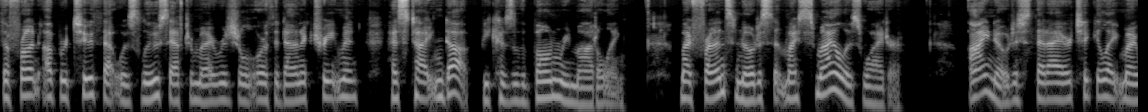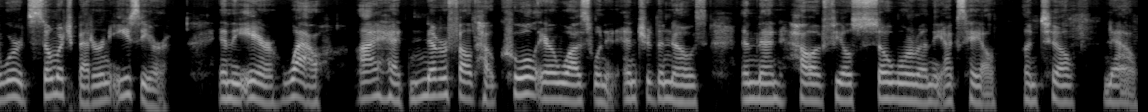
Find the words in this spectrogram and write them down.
The front upper tooth that was loose after my original orthodontic treatment has tightened up because of the bone remodeling. My friends notice that my smile is wider. I notice that I articulate my words so much better and easier. In the air, wow, I had never felt how cool air was when it entered the nose, and then how it feels so warm on the exhale until now.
